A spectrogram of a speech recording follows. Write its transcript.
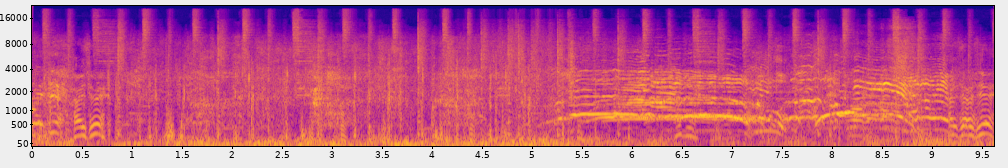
화이팅! 화이팅! 화이팅! 화이팅! 화이팅!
